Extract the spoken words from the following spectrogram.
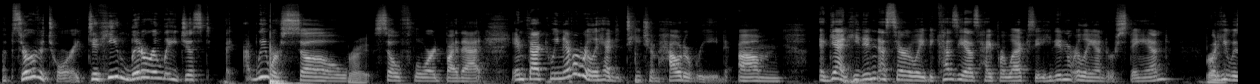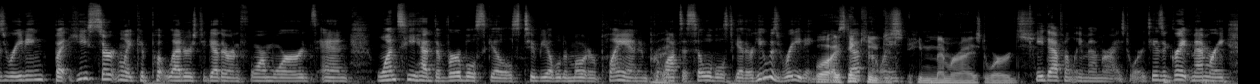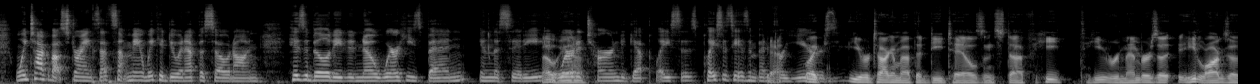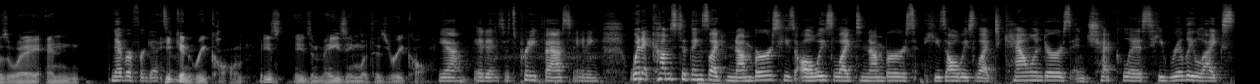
observatory. Did he literally just? We were so Right. so floored by that. In fact, we never really had to teach him how to read. Um, again, he didn't necessarily because he has hyperlexia. He didn't really understand what he was reading, but he certainly could put letters together and form words. And once he had the verbal skills to be able to motor plan and put lots of syllables together, he was reading. Well, I think definitely. he just he memorized words. He definitely memorized words. He has a great memory. When we talk about strengths, that's something, man, we could do an episode on his ability to know where he's been in the city and Oh, where yeah. to turn to get places, places he hasn't been for years. Like you were talking about the details and stuff. He he remembers. Uh, he logs those away and Never forgets he them. can recall him. He's he's amazing with his recall. Yeah, it is. It's pretty fascinating. When it comes to things like numbers, he's always liked numbers. He's always liked calendars and checklists. He really likes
